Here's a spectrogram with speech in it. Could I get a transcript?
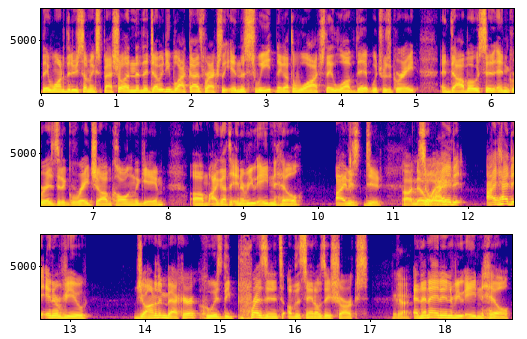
they wanted to do something special, and then the WD Black guys were actually in the suite. They got to watch. They loved it, which was great. And Davos and, and Grizz did a great job calling the game. Um, I got to interview Adin Hill. I was dude. Oh, no so I had I had to interview Jonathan Becker, who is the president of the San Jose Sharks. Okay. And then I had to interview Adin Hill.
